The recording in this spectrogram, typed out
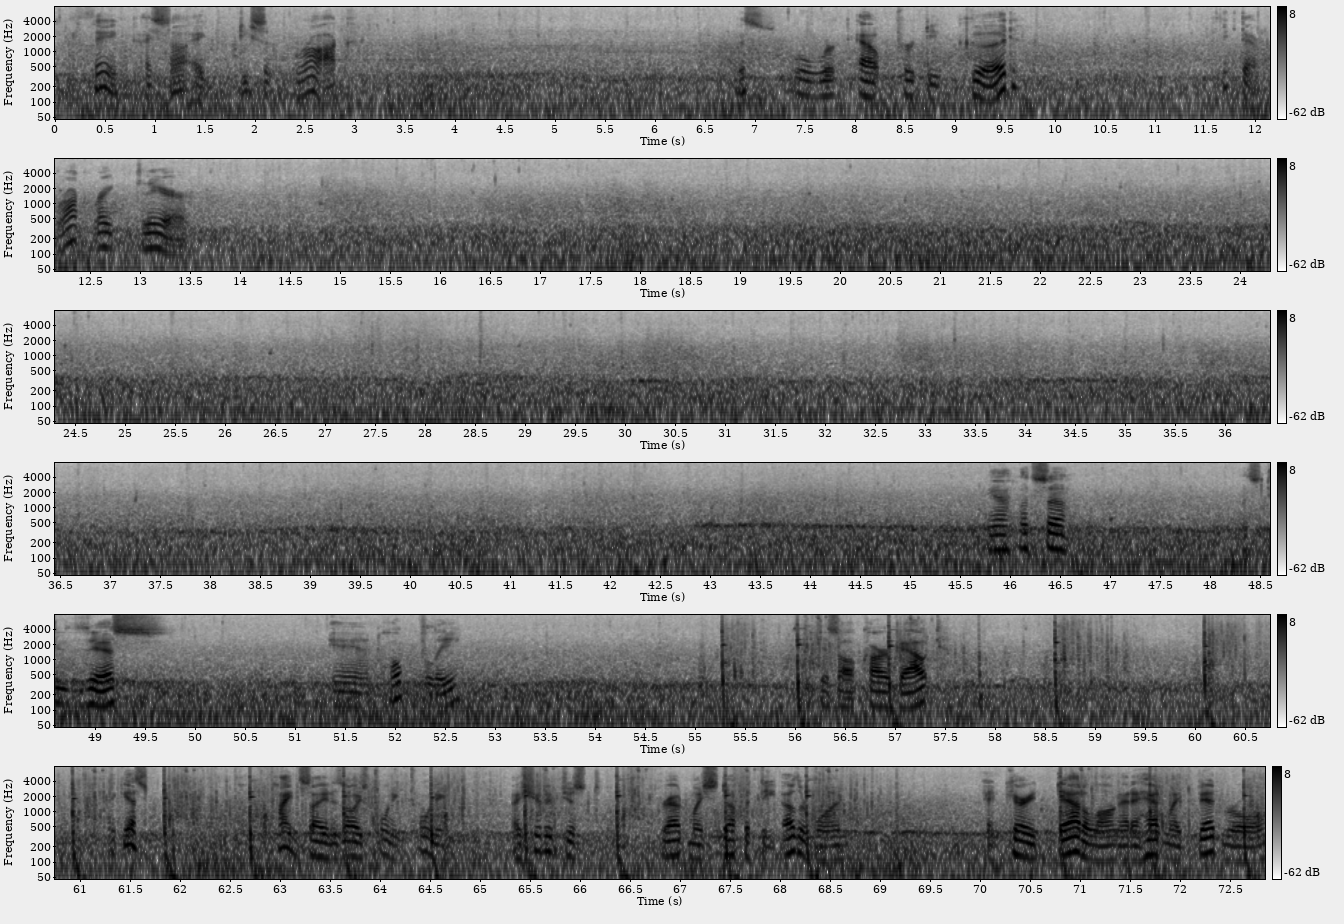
I think I saw a decent rock. This will work out pretty good. I think that rock right there Yeah, let's uh let's do this and hopefully get this all carved out. I guess hindsight is always 2020. I should have just grabbed my stuff at the other one and carried that along. I'd have had my bedroll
